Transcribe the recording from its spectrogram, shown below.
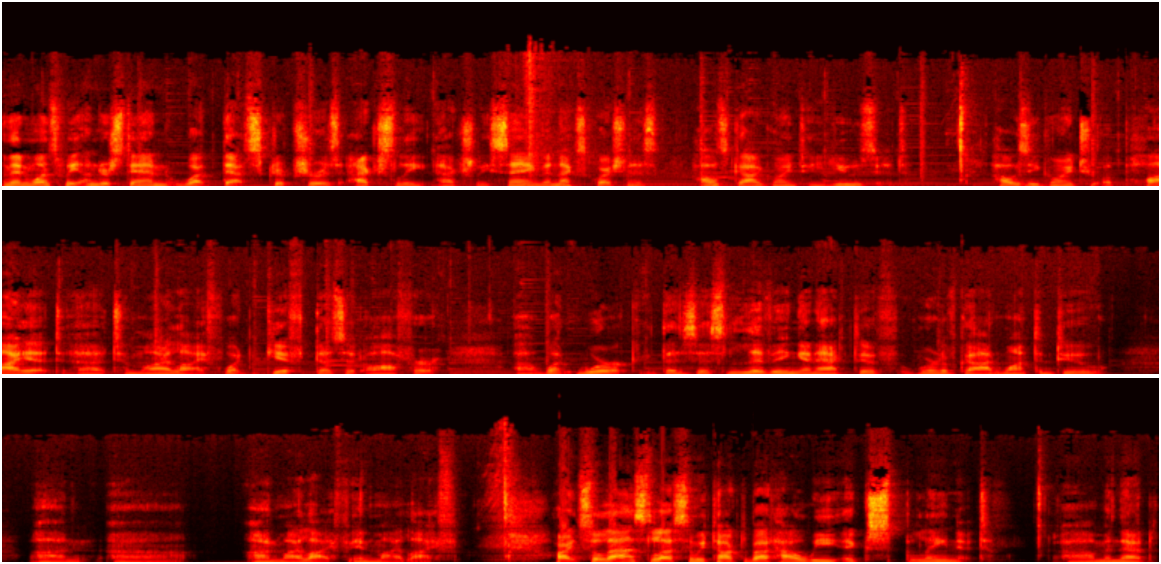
And then once we understand what that scripture is actually actually saying, the next question is how is God going to use it? How is He going to apply it uh, to my life? What gift does it offer? Uh, what work does this living and active Word of God want to do on uh, on my life, in my life? All right. So last lesson we talked about how we explain it um, and that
